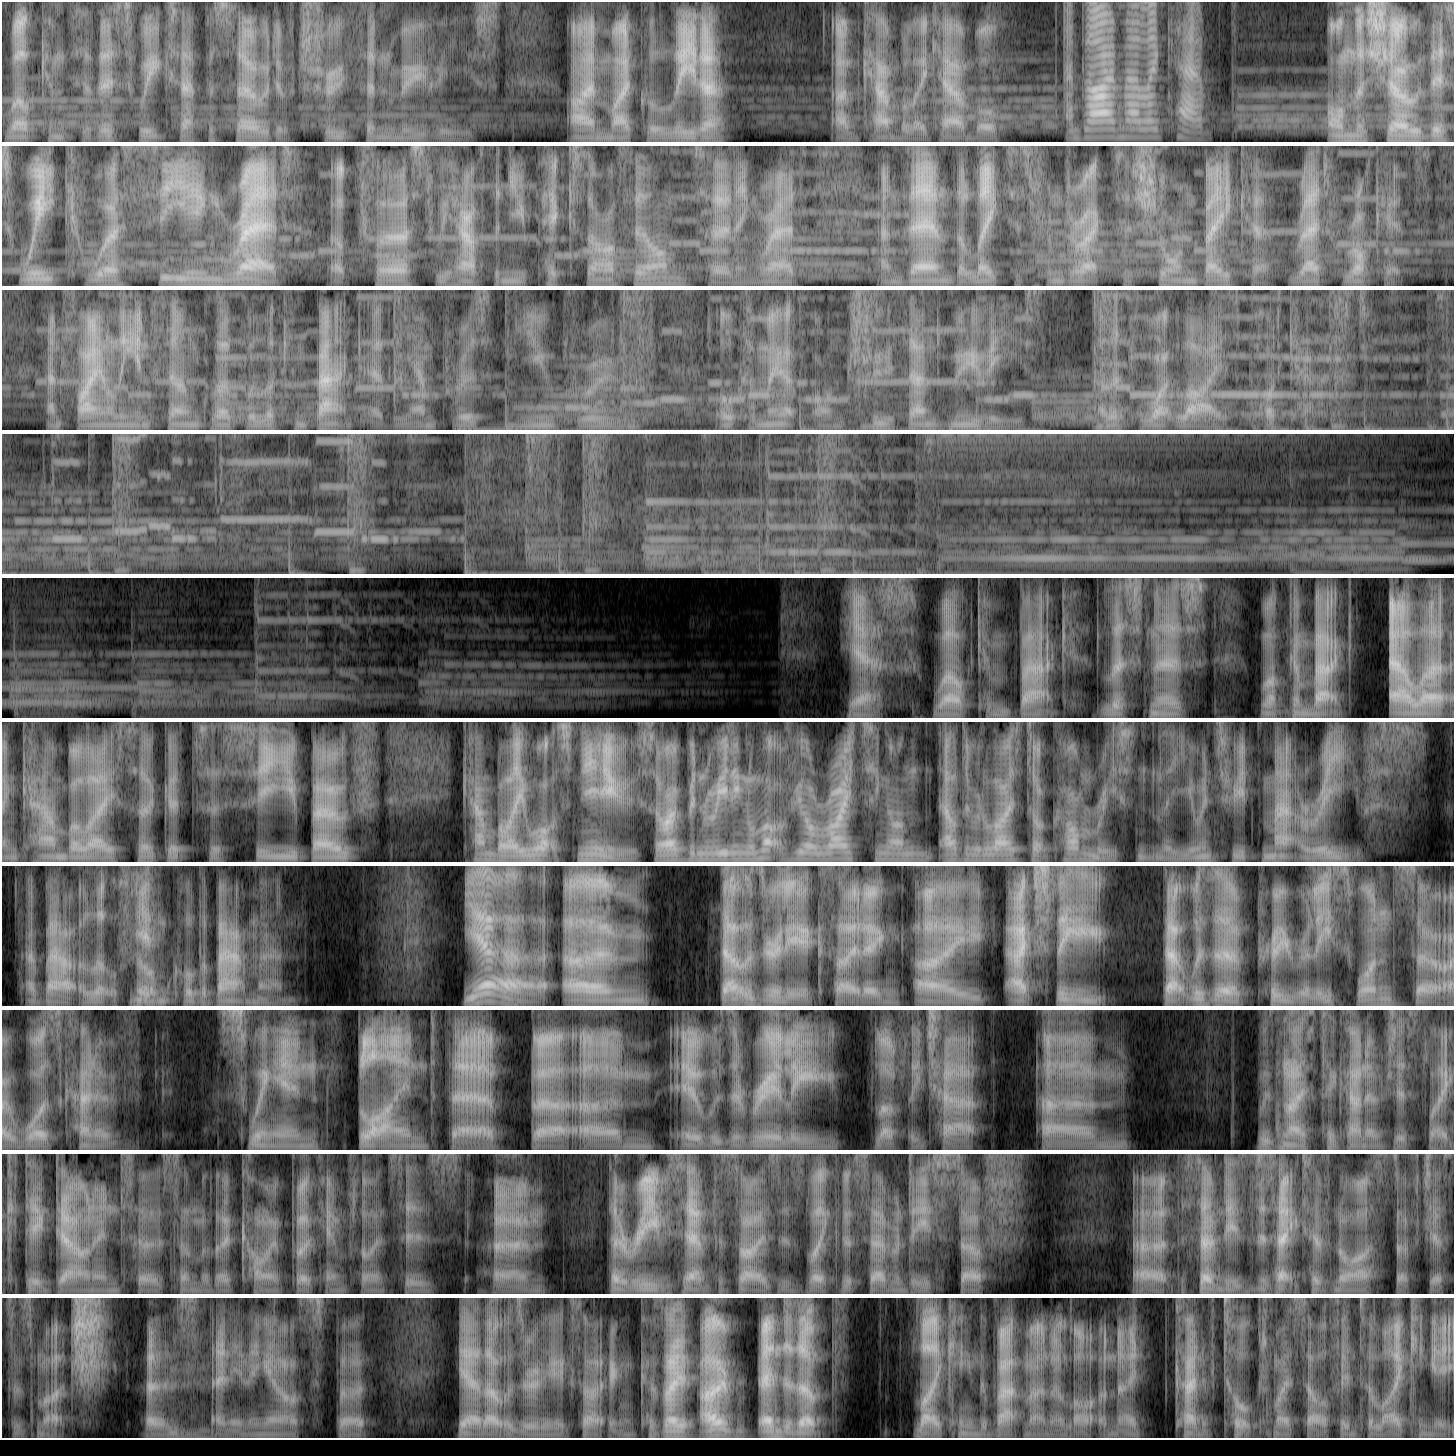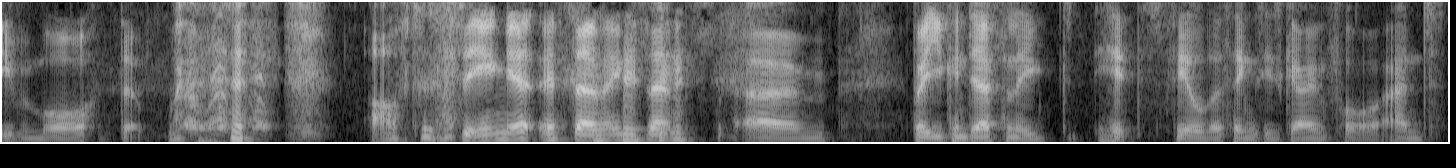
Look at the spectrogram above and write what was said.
Welcome to this week's episode of Truth and Movies. I'm Michael Leader. I'm Campbell A. Campbell. And I'm Ella Kemp. On the show this week, we're seeing Red. Up first, we have the new Pixar film, Turning Red, and then the latest from director Sean Baker, Red Rocket. And finally, in Film Club, we're looking back at The Emperor's New Groove. All coming up on Truth and Movies, a Little White Lies podcast. Yes, welcome back, listeners. Welcome back, Ella and Campbell. So good to see you both. Campbell, what's new? So I've been reading a lot of your writing on lwlies.com recently. You interviewed Matt Reeves about a little film Yeah. called The Batman. Yeah, um, that was really exciting. I actually that was a pre-release one, so I was kind of swinging blind there, but um, it was a really lovely chat. Um, it was nice to kind of just like dig down into some of the comic book influences. Um, that Reeves emphasizes like the '70s stuff, uh, the '70s detective noir stuff just as much as anything else. But yeah, that was really exciting because I, I ended up liking the Batman a lot, and I kind of talked myself into liking it even more that after seeing it, if that makes sense. um, but you can definitely hit feel the things he's going for. And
